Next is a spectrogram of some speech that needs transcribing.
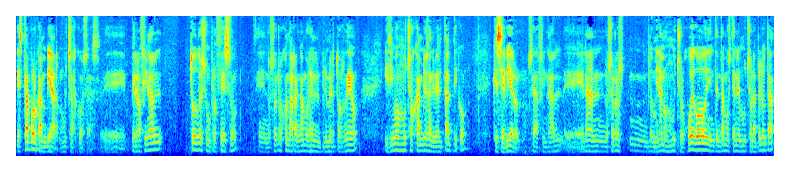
está por cambiar muchas cosas, eh, pero al final todo es un proceso. Eh, nosotros cuando arrancamos en el primer torneo hicimos muchos cambios a nivel táctico que se vieron. O sea, al final eh, eran nosotros mm, dominamos mucho el juego, intentamos tener mucho la pelota.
